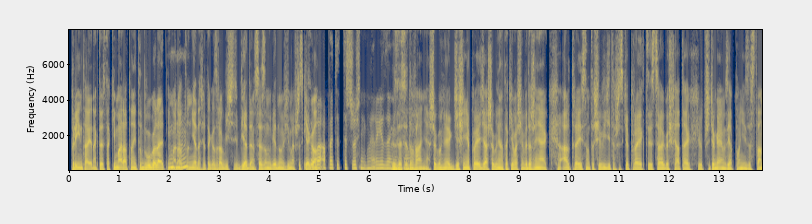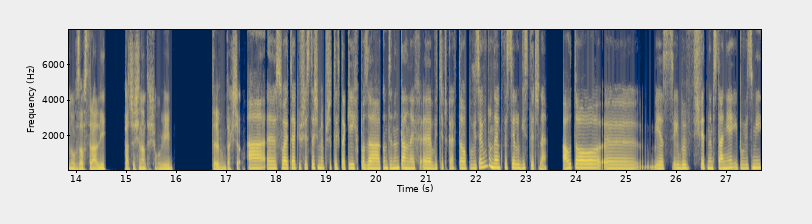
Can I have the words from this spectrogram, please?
sprint, a jednak to jest taki maraton i to długoletni Mhm. maraton. Nie da się tego zrobić w jeden sezon, w jedną zimę I wszystkiego. chyba apetyt też rośnie w miarę jedzenia. Zdecydowanie. Szczególnie jak gdzie się nie pojedzie, a szczególnie na takie właśnie wydarzenia jak Altrace, no to się widzi te wszystkie projekty z całego świata, jak już przyciągają z Japonii, ze Stanów, z Australii. Patrzy się na to i się mówi, Też bym tak chciał. A e, słuchaj, to jak już jesteśmy przy tych takich pozakontynentalnych e, wycieczkach, to powiedz, jak wyglądają kwestie logistyczne? Auto e, jest jakby w świetnym stanie i powiedz mi,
